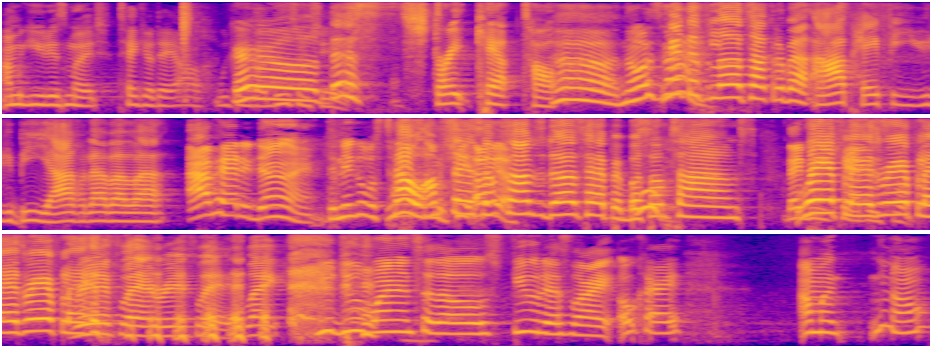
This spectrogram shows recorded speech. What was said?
I'm gonna give you this much. Take your day off. We can go do Girl, some shit." that's straight cap talk. No, it's not. Niggas love talking about I'll pay for you to be out, blah blah blah. I've had it done. The nigga was toxic No, I'm saying shit. Oh, yeah. sometimes it does happen, but sometimes They red flags, red flags, red flags. red flag, red flag. Like you do run into those few that's like, okay, I'm a, you know,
